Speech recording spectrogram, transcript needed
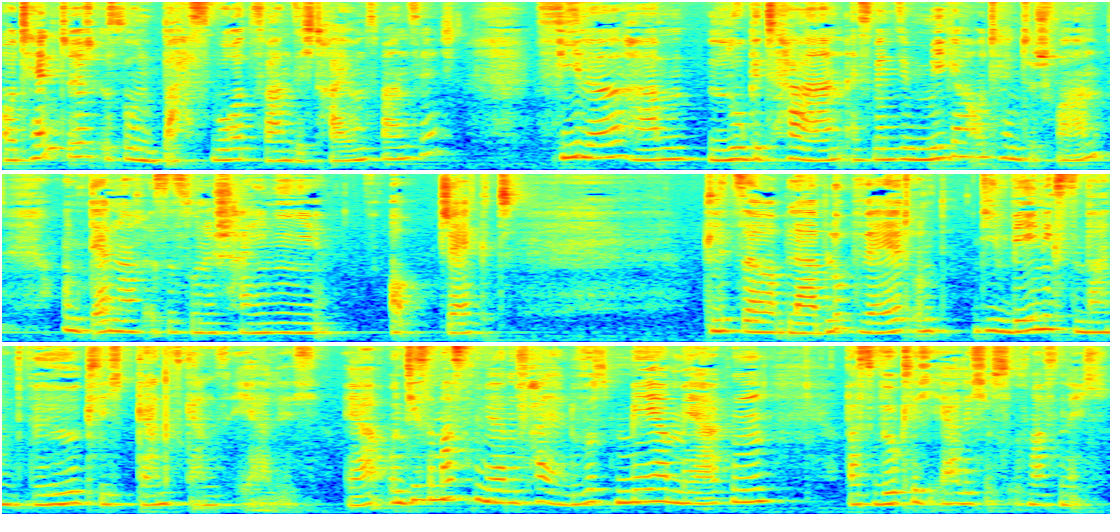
authentisch ist so ein Buzzword 2023. Viele haben so getan, als wenn sie mega authentisch waren. Und dennoch ist es so eine shiny Object, Glitzer, bla, blub Welt. Und die wenigsten waren wirklich ganz, ganz ehrlich. Ja? Und diese Masken werden fallen. Du wirst mehr merken, was wirklich ehrlich ist und was nicht.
